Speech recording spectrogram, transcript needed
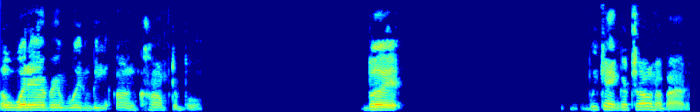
or whatever. It wouldn't be uncomfortable. But we can't control nobody.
